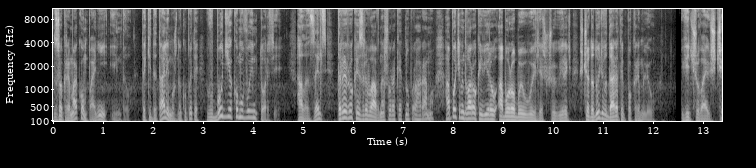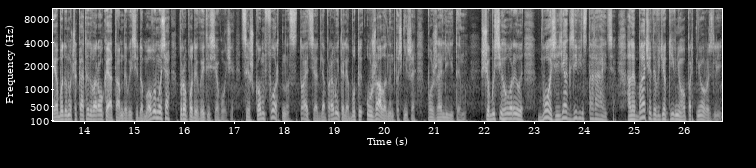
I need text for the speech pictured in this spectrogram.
зокрема компанії Intel. Такі деталі можна купити в будь-якому воєнторзі. Але Зельц три роки зривав нашу ракетну програму, а потім два роки вірив або робив вигляд, що вірить, що дадуть вдарити по Кремлю. Відчуваю, ще будемо чекати два роки, а там, де ви всі домовимося, про подивитися в очі. Це ж комфортна ситуація для правителя бути ужаленим, точніше, пожалітим. Щоб усі говорили, Бозі, як зі він старається, але бачите, в які в нього партньори злі.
